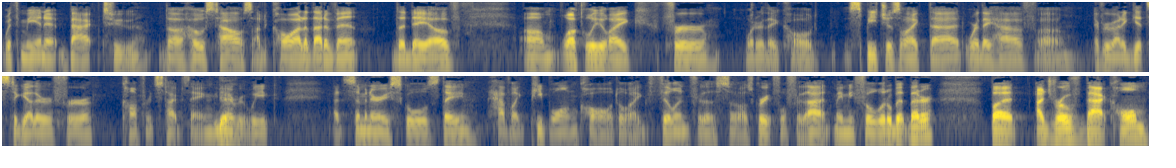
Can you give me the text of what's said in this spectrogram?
with me in it back to the host house. I had to call out of that event the day of. Um, luckily, like for what are they called? Speeches like that, where they have uh, everybody gets together for a conference type thing Yeah. every week. At seminary schools, they have like people on call to like fill in for this. So I was grateful for that. Made me feel a little bit better. But I drove back home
